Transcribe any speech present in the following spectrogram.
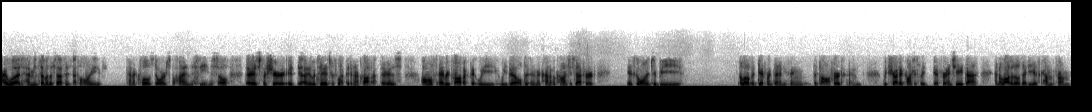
I would. I mean, some of the stuff is definitely kind of closed doors behind the scenes. So there is for sure. It, I would say it's reflected in our product. There is almost every product that we we build in a kind of a conscious effort is going to be a little bit different than anything that's offered, and we try to consciously differentiate that. And a lot of those ideas come from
